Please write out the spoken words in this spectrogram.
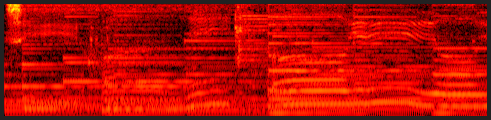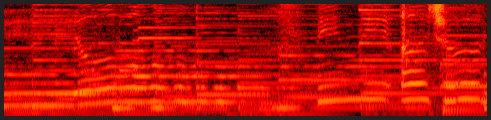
喜欢你，哦咦哦咦哟，明明爱着你，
